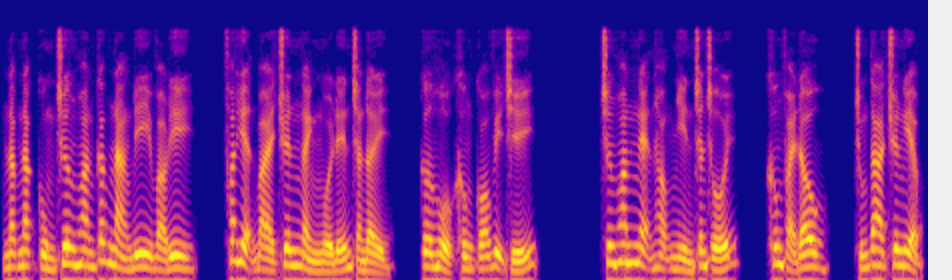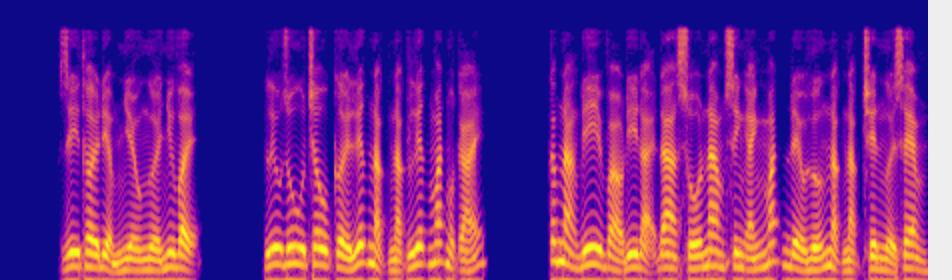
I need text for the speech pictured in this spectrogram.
Nặc nặc cùng trương hoan các nàng đi vào đi, phát hiện bài chuyên ngành ngồi đến tràn đầy, cơ hồ không có vị trí. Trương hoan nghẹn họng nhìn chân chối, không phải đâu, chúng ta chuyên nghiệp. Gì thời điểm nhiều người như vậy? Lưu Du Châu cười liếc nặc nặc liếc mắt một cái. Các nàng đi vào đi đại đa số nam sinh ánh mắt đều hướng nặc nặc trên người xem.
